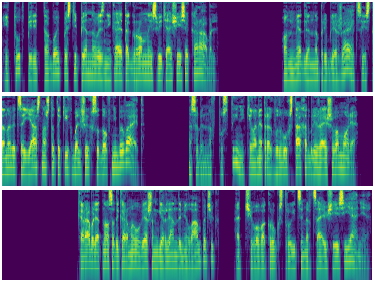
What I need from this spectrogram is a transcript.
И тут перед тобой постепенно возникает огромный светящийся корабль. Он медленно приближается, и становится ясно, что таких больших судов не бывает особенно в пустыне, километрах в двухстах от ближайшего моря. Корабль от носа до кормы увешан гирляндами лампочек, отчего вокруг струится мерцающее сияние.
